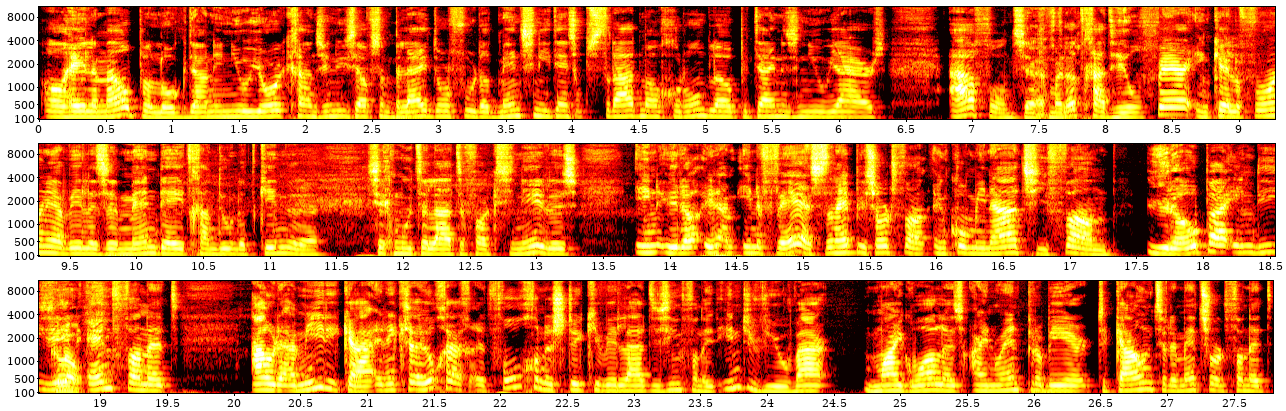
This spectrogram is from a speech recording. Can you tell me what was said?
al helemaal op een lockdown. In New York gaan ze nu zelfs een beleid doorvoeren dat mensen niet eens op straat mogen rondlopen tijdens nieuwjaarsavond, zeg maar. Dat gaat heel ver. In California willen ze een mandate gaan doen dat kinderen zich moeten laten vaccineren. Dus in, Euro in, in de VS, dan heb je een soort van een combinatie van Europa in die zin Klopt. en van het oude Amerika. En ik zou heel graag het volgende stukje willen laten zien van dit interview, waar Mike Wallace Ayn Rand probeert te counteren met soort van het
